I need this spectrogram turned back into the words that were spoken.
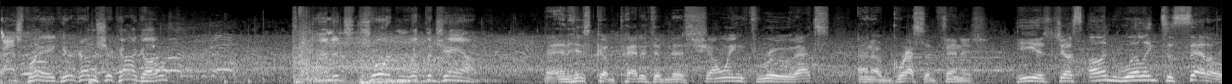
Fast break. Here comes Chicago. And it's Jordan with the jam. And his competitiveness showing through. That's an aggressive finish. He is just unwilling to settle.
